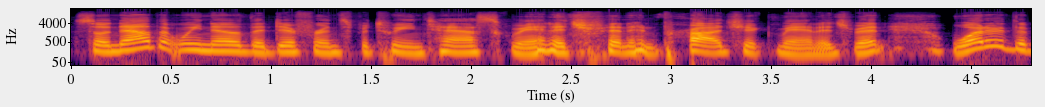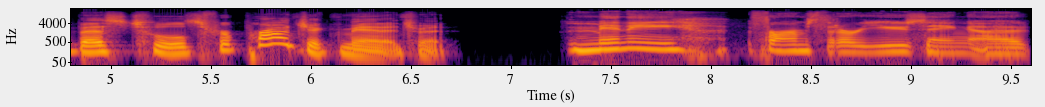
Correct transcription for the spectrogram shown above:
So now that we know the difference between task management and project management, what are the best tools for project management? Many firms that are using a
